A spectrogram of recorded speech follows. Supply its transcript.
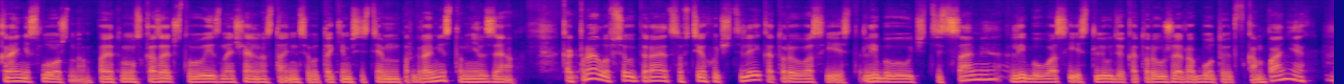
крайне сложно, поэтому сказать, что вы изначально станете вот таким системным программистом, нельзя. Как правило, все упирается в тех учителей, которые у вас есть. Либо вы учитесь сами, либо у вас есть люди, которые уже работают в компаниях, угу.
